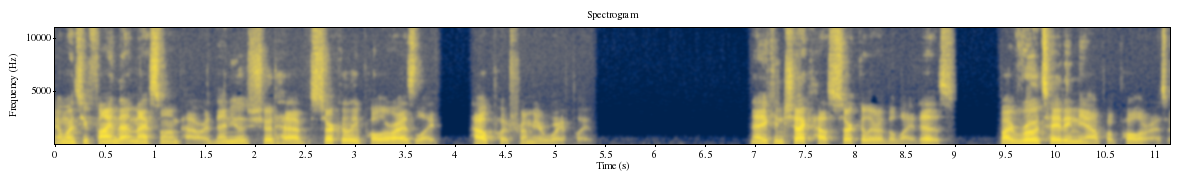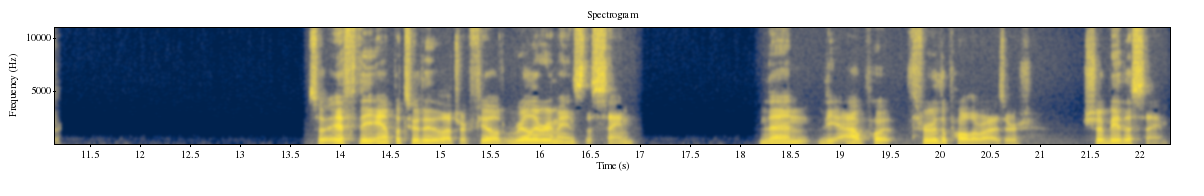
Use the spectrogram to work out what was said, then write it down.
And once you find that maximum power, then you should have circularly polarized light output from your waveplate. Now you can check how circular the light is by rotating the output polarizer. So if the amplitude of the electric field really remains the same, then the output through the polarizer should be the same,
